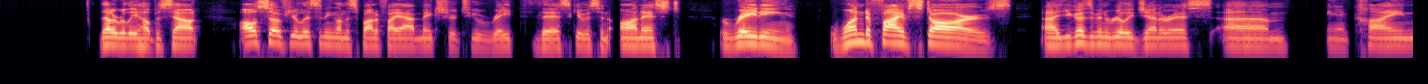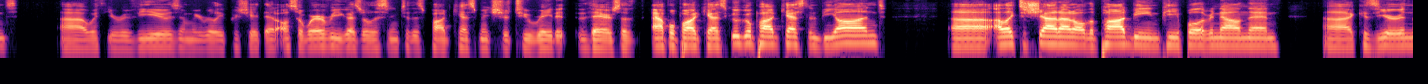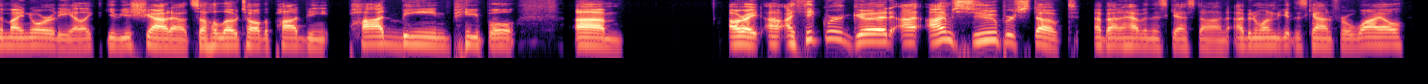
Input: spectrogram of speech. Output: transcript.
That'll really help us out. Also, if you're listening on the Spotify app, make sure to rate this. Give us an honest rating, one to five stars. Uh, you guys have been really generous um, and kind uh, with your reviews, and we really appreciate that. Also, wherever you guys are listening to this podcast, make sure to rate it there. So, Apple Podcast, Google Podcast, and beyond. Uh, I like to shout out all the Podbean people every now and then because uh, you're in the minority. I like to give you a shout out. So, hello to all the Podbean Podbean people. Um, all right, uh, I think we're good. I, I'm super stoked about having this guest on. I've been wanting to get this guy on for a while.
